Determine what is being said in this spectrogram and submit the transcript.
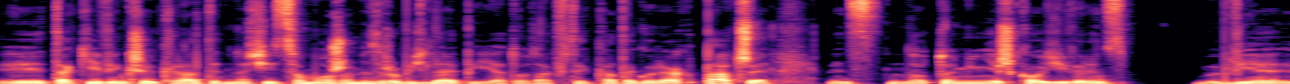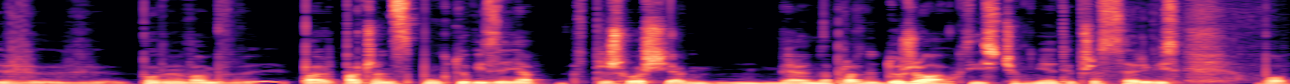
y, takiej większej kreatywności, co możemy zrobić lepiej. Ja to tak w tych kategoriach patrzę, więc no to mi nie szkodzi, więc wie, powiem Wam, patrząc z punktu widzenia w przeszłości, jak miałem naprawdę dużo aukcji ściągniętych przez serwis, bo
